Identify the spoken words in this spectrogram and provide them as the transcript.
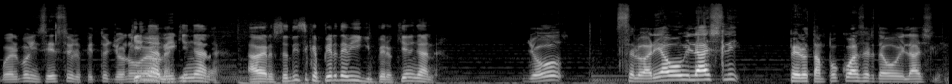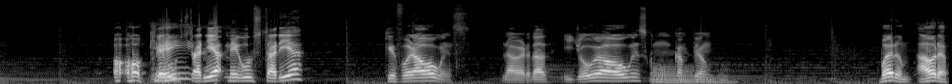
Vuelvo, insisto y repito, yo no veo a Biggie. ¿Quién gana? A ver, usted dice que pierde Biggie, pero ¿quién gana? Yo se lo haría a Bobby Lashley, pero tampoco va a ser de Bobby Lashley. Ok. Me gustaría, me gustaría que fuera Owens, la verdad. Y yo veo a Owens como un campeón. Mm. Bueno, ahora,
